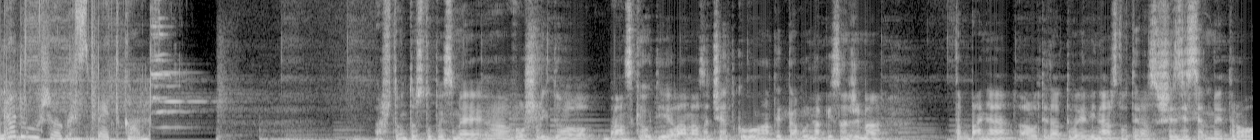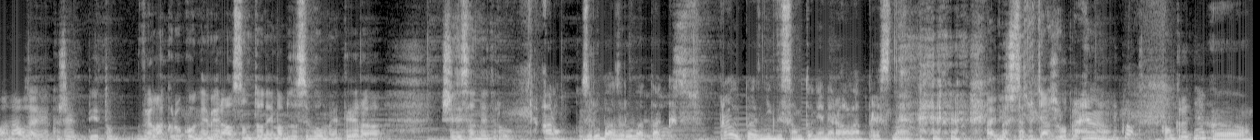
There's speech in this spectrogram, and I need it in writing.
Na dúšok s Petkom. Až v tomto stupe sme e, vošli do banského diela. Na začiatku bolo na tej tabuli napísané, že má tá baňa, alebo teda to je vinárstvo teraz 60 metrov a naozaj akože je to veľa krokov. Nemeral som to, nemám zo sebou meter a 60 metrov. Áno, zhruba, zhruba tak. Dosť. Pravde povedz, nikdy som to nemeral na presne. Aj vieš, čo sa tu ťažilo? Konkrétne? Uh,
